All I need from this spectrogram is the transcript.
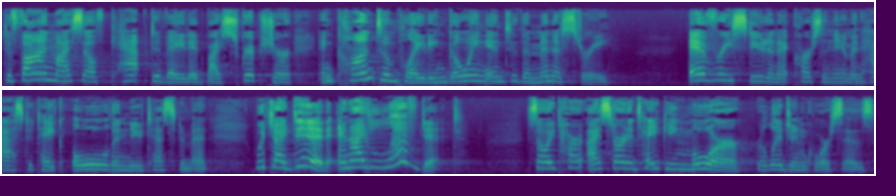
to find myself captivated by Scripture and contemplating going into the ministry. Every student at Carson Newman has to take Old and New Testament, which I did, and I loved it. So I, tar- I started taking more religion courses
